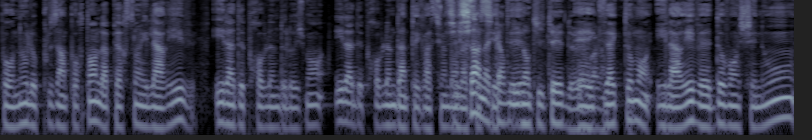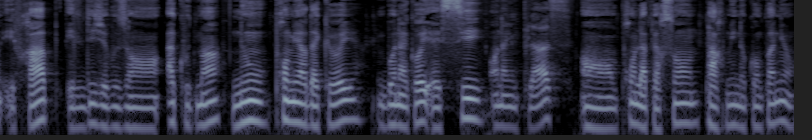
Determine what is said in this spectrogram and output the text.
Pour nous, le plus important, la personne, il arrive, il a des problèmes de logement, il a des problèmes d'intégration dans C'est la ça la société. carte d'identité de. voilà. Exactement. Il arrive devant chez nous, il frappe, il dit je vous en un coup de main. Nous, première d'accueil, bon accueil, et si on a une place, on prend la personne parmi nos compagnons.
